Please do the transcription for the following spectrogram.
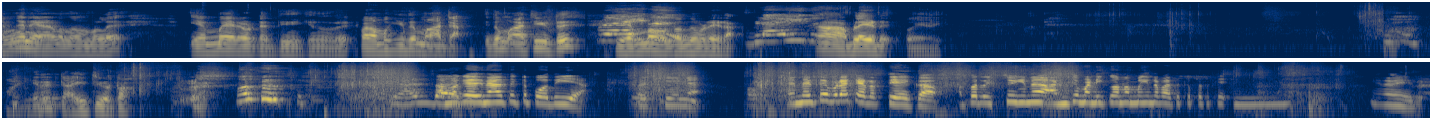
അങ്ങനെയാണ് നമ്മൾ എം എയിലോട്ട് എത്തി നിൽക്കുന്നത് അപ്പോൾ നമുക്ക് ഇത് മാറ്റാം. ഇത് മാറ്റിയിട്ട് എം കൊണ്ടൊന്ന് ഇവിടെ ഇടാം. ബ്ലേഡ് ആ ബ്ലേഡ് പോയി ഭയങ്കര ടൈറ്റ് കേട്ടോ. നമുക്ക് ഇതിനകത്തിട്ട് പൊതിയാം. റിച്ചുവിനെ എന്നിട്ട് ഇവിടെ കിടത്തിയേക്കാം. അപ്പൊ റിച്ചു ഇങ്ങനെ അഞ്ചു മണിക്കൂർ നമ്മ ഇങ്ങനെ പതുക്കെ പതുക്കെ ഇങ്ങനെ വരും.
